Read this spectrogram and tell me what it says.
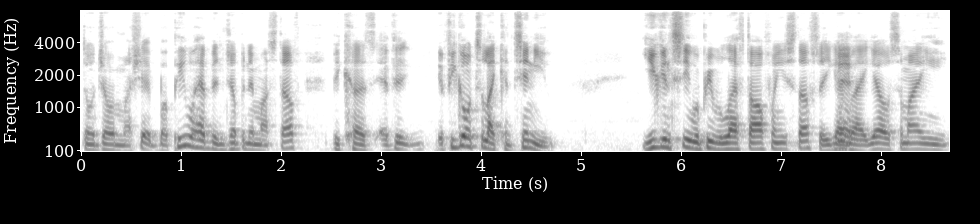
don't jump in my shit. But people have been jumping in my stuff because if it if you go to like continue, you can see where people left off on your stuff. So you gotta Yeah. be like, yo, somebody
